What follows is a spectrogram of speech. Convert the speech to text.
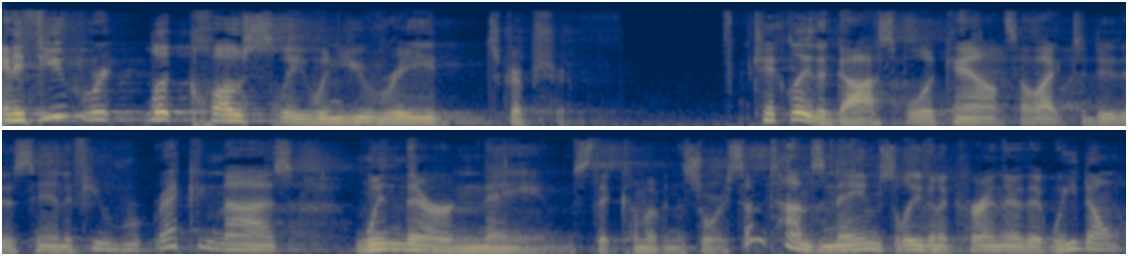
And if you re- look closely when you read Scripture, particularly the gospel accounts, I like to do this in, if you recognize when there are names that come up in the story, sometimes names will even occur in there that we don't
